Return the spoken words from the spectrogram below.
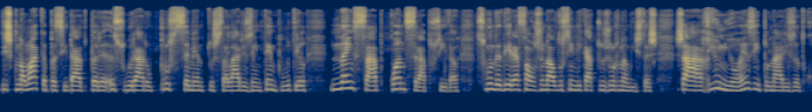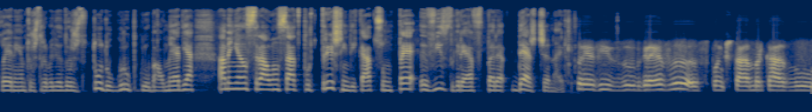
diz que não há capacidade para assegurar o processamento dos salários em tempo útil, nem sabe quando será possível. Segundo a direção regional do Sindicato dos Jornalistas, já há reuniões e plenários a decorrer entre os trabalhadores de todo o Grupo Global Média. Amanhã será lançado por três sindicatos um pré-aviso de greve para 10 de janeiro. O pré-aviso de greve suponho que está marcado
